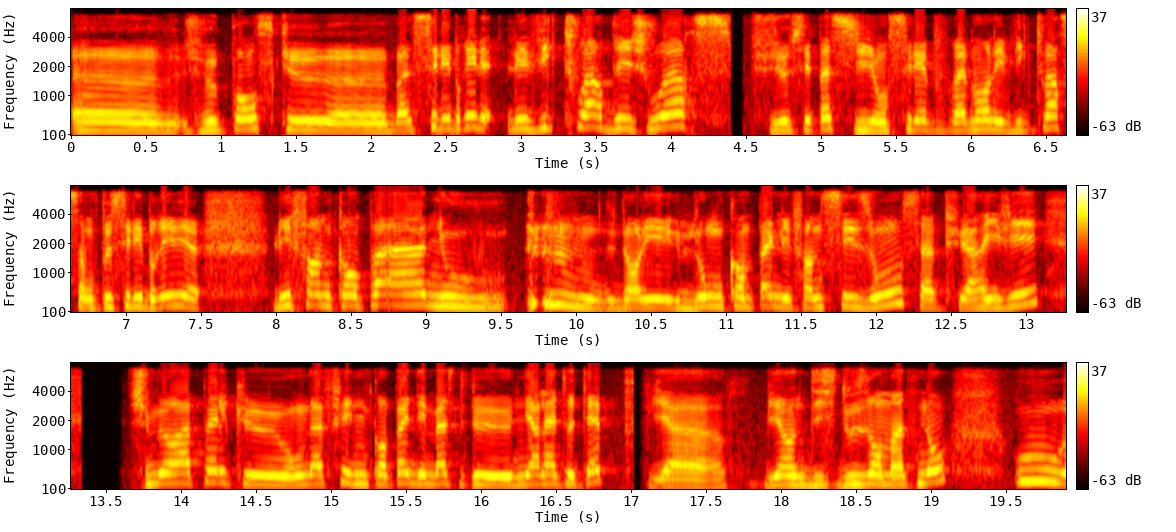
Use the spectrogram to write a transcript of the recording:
Euh, je pense que bah, célébrer les victoires des joueurs, je ne sais pas si on célèbre vraiment les victoires, on peut célébrer les fins de campagne ou dans les longues campagnes, les fins de saison, ça a pu arriver. Je me rappelle qu'on a fait une campagne des masques de Nyarlathotep il y a bien 10-12 ans maintenant, où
